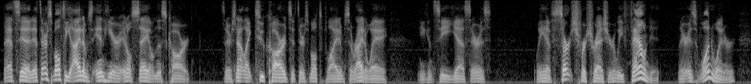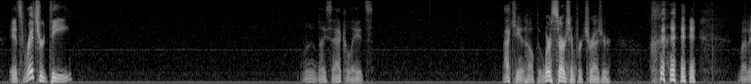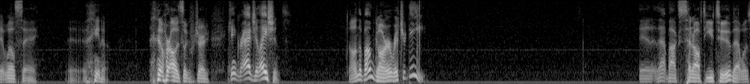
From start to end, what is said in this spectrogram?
That's it. If there's multi items in here, it'll say on this card. So there's not like two cards if there's multiple items. So right away, you can see, yes, there is. We have searched for treasure. We found it. There is one winner. It's Richard D. Oh, nice accolades. I can't help it. We're searching for treasure. but it will say, uh, you know, we're always looking for treasure. Congratulations on the Bumgarner, Richard D. And that box set off to YouTube. That was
